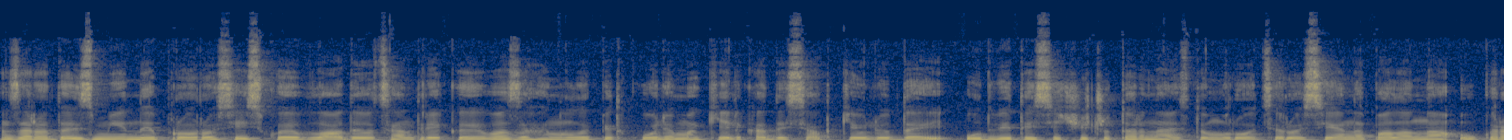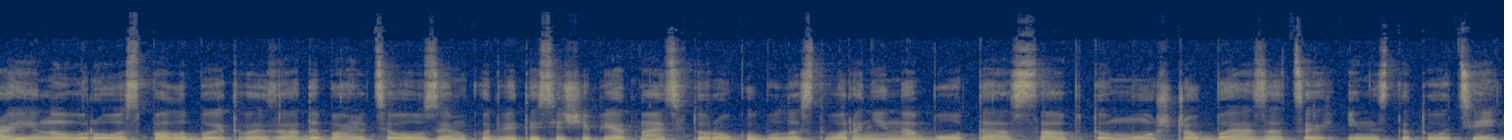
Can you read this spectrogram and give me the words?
Заради зміни проросійської влади у центрі Києва загинули під кулями кілька десятків людей. У 2014 році Росія напала на Україну в розпал битви за Дебальцево взимку 2015 року були створені НАБУ та САП, тому що без цих інституцій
